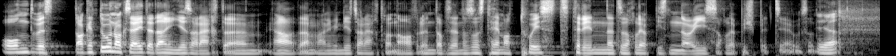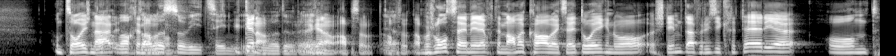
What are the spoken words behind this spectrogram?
Und was die Agentur noch gesagt hat, da habe ich nie so recht, ähm, ja, da habe ich mich nie so recht anfreunden. Aber es hat noch so das Thema Twist drin, so ein bisschen etwas Neues, so ein bisschen etwas Spezielles. oder? ja. Und so ist Ma Macht alles so weit Sinn. Genau, durch, ja. genau absolut, ja. absolut. Aber am Schluss haben wir einfach den Namen gehabt und gesagt, oh, irgendwo stimmt auch für unsere Kriterien. Und,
